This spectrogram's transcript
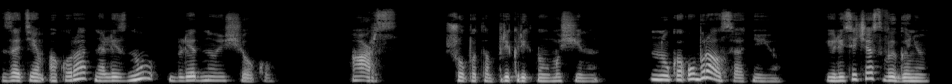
затем аккуратно лизнул бледную щеку. «Арс!» — шепотом прикрикнул мужчина. «Ну-ка, убрался от нее!» Или сейчас выгоню.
